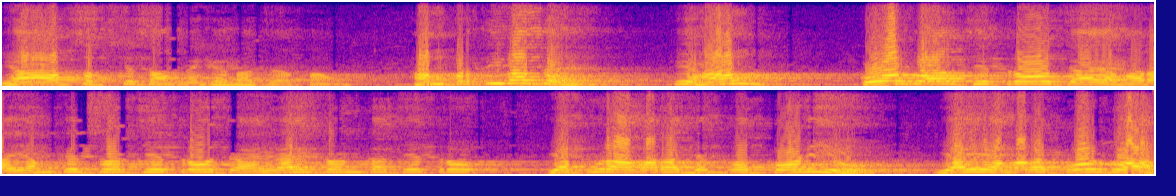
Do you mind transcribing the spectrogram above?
यहाँ आप सबके सामने कहना चाहता हूँ। हम प्रतिबद्ध हैं कि हम कोटद्वार क्षेत्र हो, चाहे हमारा यमकेश्वर क्षेत्र हो, चाहे लैसडाउन का क्षेत्र हो, या पूरा हमारा जनपद पौड़ी हो, या ये हमारा कोटद्वार,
